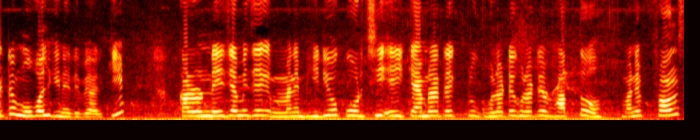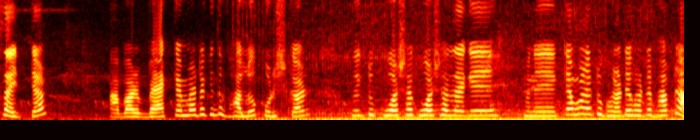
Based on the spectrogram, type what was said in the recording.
একটা মোবাইল কিনে দেবে আর কি। কারণ এই যে আমি যে মানে ভিডিও করছি, এই ক্যামেরাটা একটু ঘোলাটে ঘোলাটে ভাব তো মানে ফ্রন্ট সাইডটা আবার ব্যাক ক্যামেরাটা কিন্তু ভালো, পরিষ্কার। তো একটু কুয়াশা কুয়াশা লাগে মানে কেমন একটু ঘোলাটে ঘোলাটে ভাবনা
